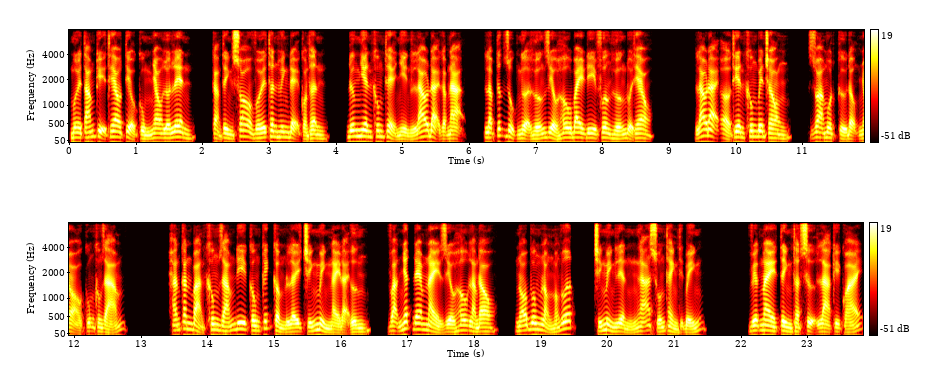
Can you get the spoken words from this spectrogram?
18 kỵ theo tiểu cùng nhau lớn lên, cảm tình so với thân huynh đệ còn thân, đương nhiên không thể nhìn lão đại gặp nạn, lập tức giục ngựa hướng diều hâu bay đi phương hướng đuổi theo. Lão đại ở thiên không bên trong, dọa một cử động nhỏ cũng không dám. Hắn căn bản không dám đi công kích cầm lấy chính mình này đại ưng, vạn nhất đem này diều hâu làm đau, nó buông lỏng móng vuốt, chính mình liền ngã xuống thành thịt bính. Việc này tình thật sự là kỳ quái,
